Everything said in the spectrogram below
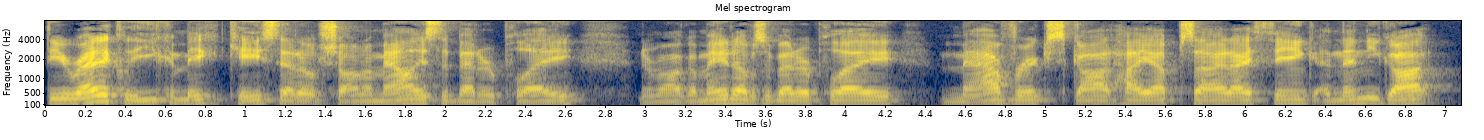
theoretically, you can make a case that Sean O'Malley's the better play, Nurmagomedov's a better play, Mavericks got high upside, I think, and then you got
